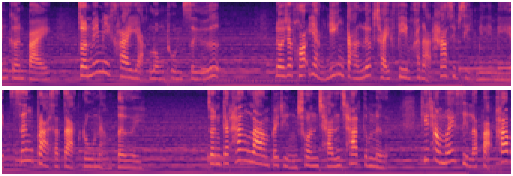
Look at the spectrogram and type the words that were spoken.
งเกินไป จนไม่มีใครอยากลงทุนซื้อ โดยเฉพาะอย่างยิ่งการเลือกใช้ฟิล์มขนาด 54มิลลิเมตรซึ่งปราศจากรูหนามเตยจนกระทั่งลามไปถึงชนชั้นชาติกำเนิด ที่ทำให้ศิลปะภาพ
